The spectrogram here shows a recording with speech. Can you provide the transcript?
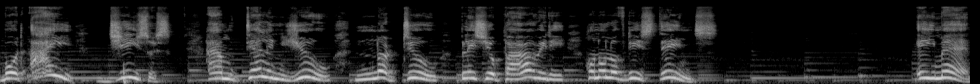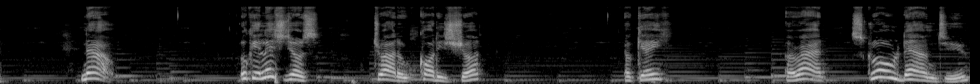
But I, Jesus, I am telling you not to place your priority on all of these things. Amen. Now, okay, let's just try to cut it short. Okay? All right scroll down to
